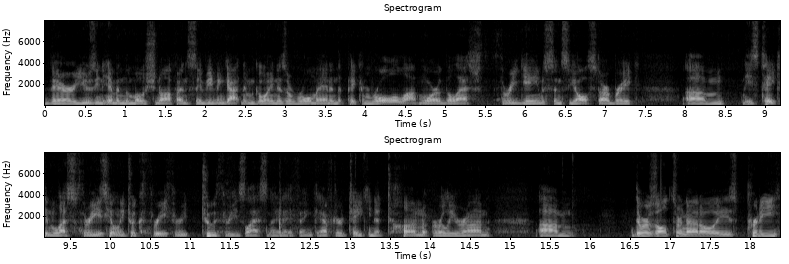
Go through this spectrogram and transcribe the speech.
They're using him in the motion offense. They've even gotten him going as a roll man in the pick and roll a lot more the last three games since the All Star break. Um, he's taken less threes. He only took three, three, two threes last night, I think, after taking a ton earlier on. Um, the results are not always pretty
